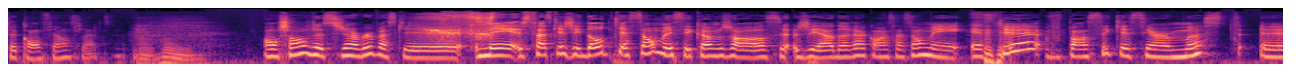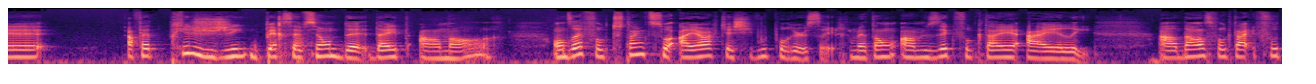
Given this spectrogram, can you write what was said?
as confiance là. Mhm. On change de sujet un peu parce que. Mais c'est parce que j'ai d'autres questions, mais c'est comme genre. J'ai adoré la conversation, mais est-ce que vous pensez que c'est un must, euh, en fait, préjugé ou perception de- d'être en art? On dirait qu'il faut que tout le temps que tu sois ailleurs que chez vous pour réussir. Mettons, en musique, il faut que tu ailles à LA. En danse, faut que tu faut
